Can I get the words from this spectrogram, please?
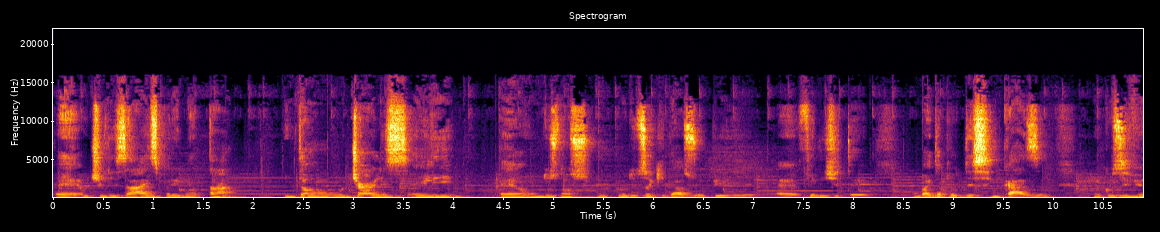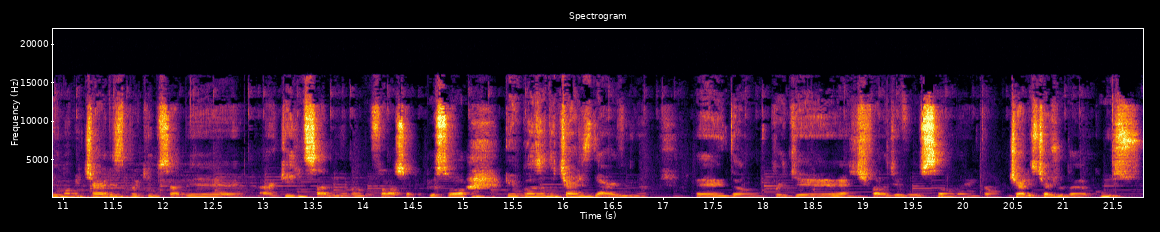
é, utilizar, experimentar. Então o Charles, ele é um dos nossos produtos aqui da Zup, é, feliz de ter um baita produto desse em casa. Inclusive o nome Charles, para quem não sabe, é. Aqui a gente sabe, né? Mas vou falar só para o pessoal, que é por causa do Charles Darwin, né? É, então, porque a gente fala de evolução, né? Então, Charles te ajuda com isso.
